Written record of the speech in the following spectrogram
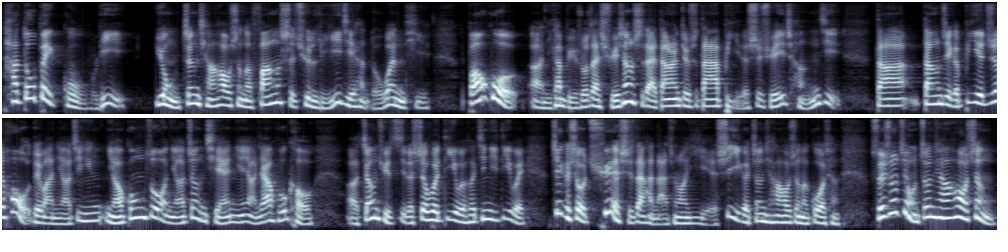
他都被鼓励用争强好胜的方式去理解很多问题，包括啊，你看，比如说在学生时代，当然就是大家比的是学习成绩；当当这个毕业之后，对吧？你要进行，你要工作，你要挣钱，你要养家糊口，呃，争取自己的社会地位和经济地位，这个时候确实在很大程度上也是一个争强好胜的过程。所以说，这种争强好胜，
